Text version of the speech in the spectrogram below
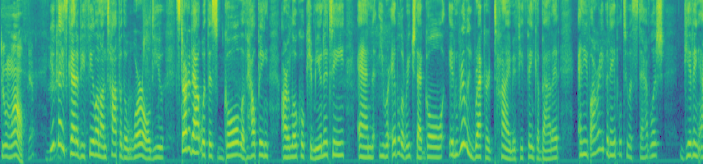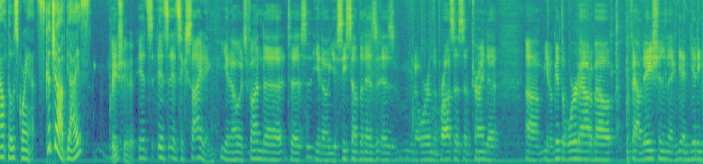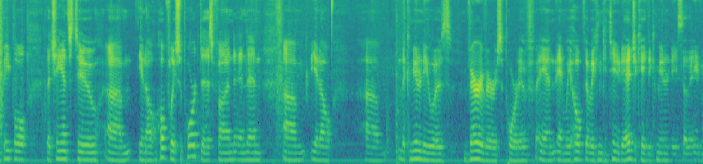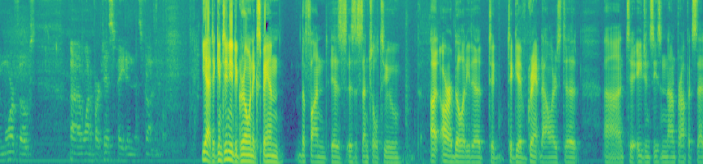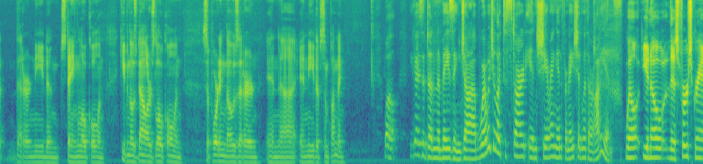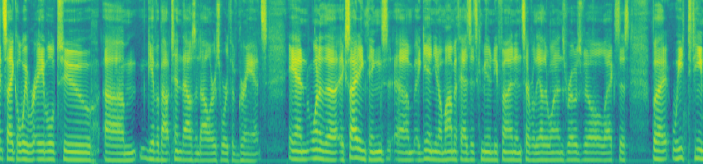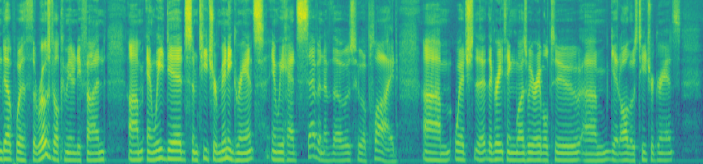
Doing well. Yeah. You guys got to be feeling on top of the world. You started out with this goal of helping our local community, and you were able to reach that goal in really record time, if you think about it. And you've already been able to establish giving out those grants. Good job, guys. Appreciate it. It's it's it's exciting. You know, it's fun to to you know you see something as as you know we're in the process of trying to um, you know get the word out about the foundation and, and getting people the chance to um, you know hopefully support this fund and then um, you know um, the community was very very supportive and and we hope that we can continue to educate the community so that even more folks uh, want to participate in this fund. Yeah, to continue to grow and expand the fund is is essential to uh, our ability to, to, to give grant dollars to uh, to agencies and nonprofits that, that are in need and staying local and keeping those dollars local and supporting those that are in uh, in need of some funding. Well, you guys have done an amazing job. Where would you like to start in sharing information with our audience? Well, you know, this first grant cycle, we were able to um, give about $10,000 worth of grants. And one of the exciting things, um, again, you know, Monmouth has its community fund and several of the other ones, Roseville, Alexis, but we teamed up with the Roseville Community Fund. Um, and we did some teacher mini grants, and we had seven of those who applied um, which the, the great thing was we were able to um, get all those teacher grants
